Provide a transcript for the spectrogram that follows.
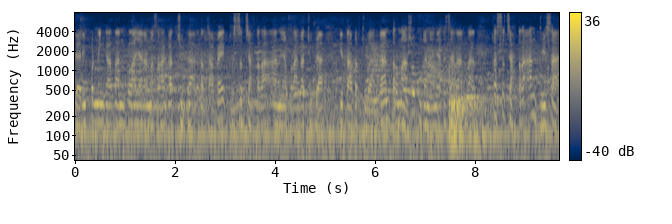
Dari peningkatan pelayanan masyarakat juga tercapai, kesejahteraannya perangkat juga kita perjuangkan, termasuk bukan hanya kesejahteraan, kesejahteraan desa.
